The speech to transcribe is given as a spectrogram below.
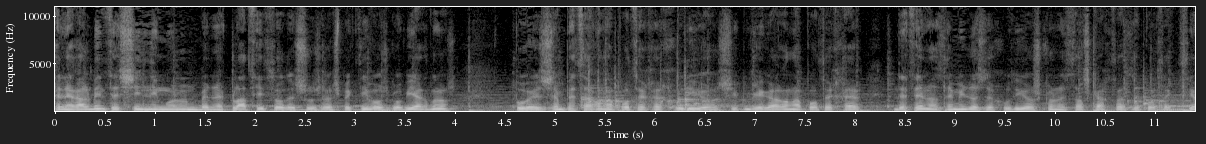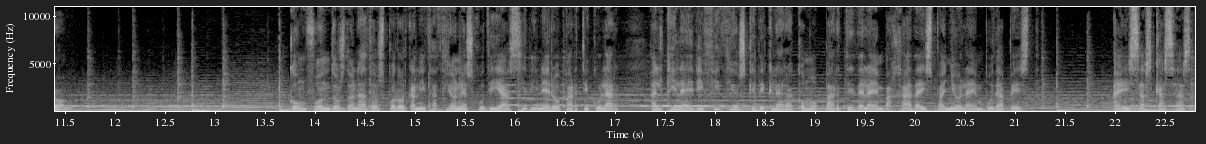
generalmente sin ningún beneplácito de sus respectivos gobiernos, pues empezaron a proteger judíos y llegaron a proteger decenas de miles de judíos con estas cartas de protección. Con fondos donados por organizaciones judías y dinero particular, alquila edificios que declara como parte de la Embajada Española en Budapest. A esas casas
